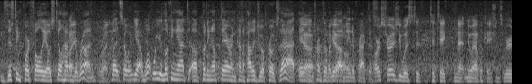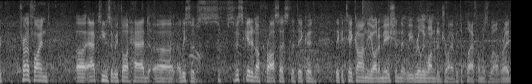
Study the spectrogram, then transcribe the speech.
existing portfolio still having to run. right. But so yeah, what were you looking at uh, putting up there, and kind of how did you approach that in- Yeah, in terms of a yeah. cloud native practice? Our strategy was to, to take net new applications. We were trying to find uh, app teams that we thought had uh, at least a sophisticated enough process that they could they could take on the automation that we really wanted to drive with the platform as well, right?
